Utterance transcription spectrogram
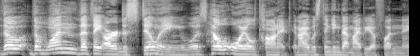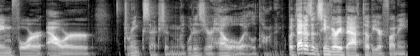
though the one that they are distilling was Hell Oil Tonic, and I was thinking that might be a fun name for our drink section. Like, what is your Hell Oil Tonic? But that doesn't seem very bathtubby or funny.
